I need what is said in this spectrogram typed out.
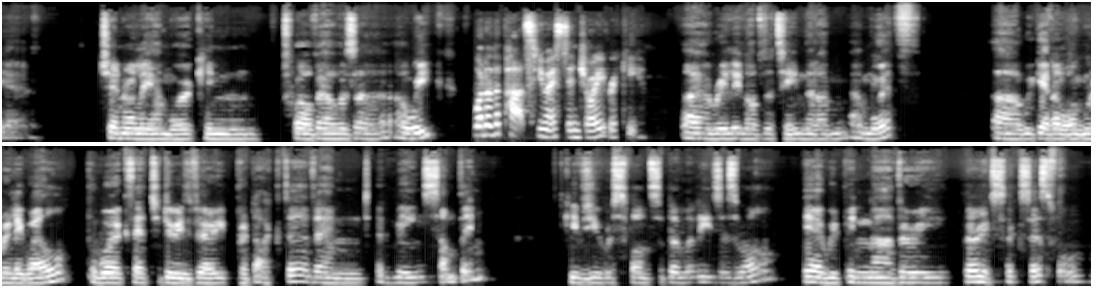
Yeah. Generally, I'm working 12 hours a, a week. What are the parts you most enjoy, Ricky? I really love the team that I'm, I'm with. Uh, we get along really well. The work that you do is very productive and it means something, gives you responsibilities as well. Yeah, we've been uh, very, very successful.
